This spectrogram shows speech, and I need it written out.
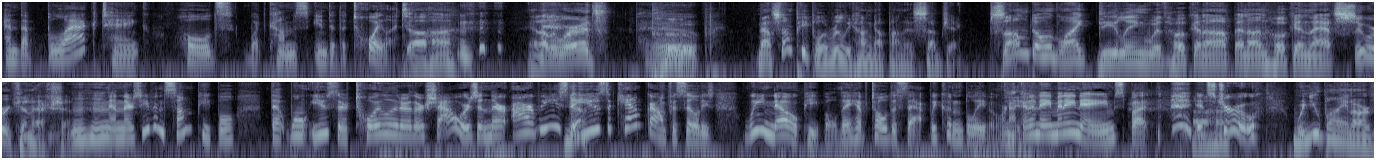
And the black tank holds what comes into the toilet. Uh huh. In other words, Poop. Now, some people are really hung up on this subject. Some don't like dealing with hooking up and unhooking that sewer connection. Mm-hmm. And there's even some people that won't use their toilet or their showers in their RVs. They Yeah. use the campground facilities. We know people. They have told us that. We couldn't believe it. We're not going to name any names, but it's true. When you buy an RV,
